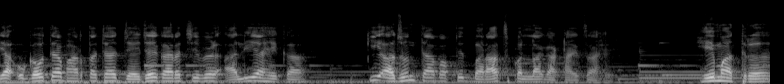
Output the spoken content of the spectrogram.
या उगवत्या भारताच्या जय जयकाराची वेळ आली आहे का? की अजून त्या बाबतीत बराच पल्ला गाठायचा आहे. हे मात्र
